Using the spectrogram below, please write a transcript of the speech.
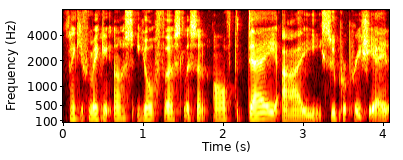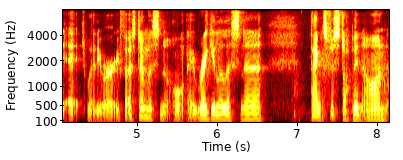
Thank you for making us your first listen of the day. I super appreciate it, whether you're a first time listener or a regular listener. Thanks for stopping on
